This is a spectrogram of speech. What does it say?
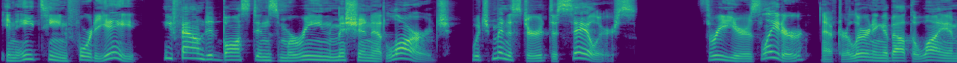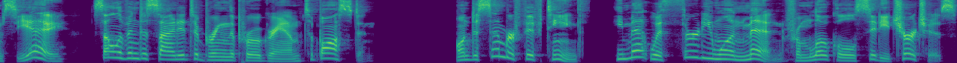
In 1848, he founded Boston's Marine Mission at Large, which ministered to sailors. Three years later, after learning about the YMCA, Sullivan decided to bring the program to Boston. On December 15th, he met with 31 men from local city churches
